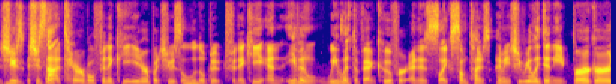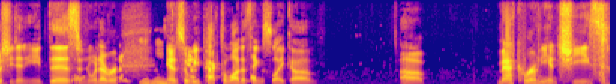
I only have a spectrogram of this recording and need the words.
she's she's not a terrible finicky eater but she was a little bit finicky and even we went to vancouver and it's like sometimes i mean she really didn't eat burgers she didn't eat this and whatever Mhm. and so we packed a lot of things like um uh macaroni and cheese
